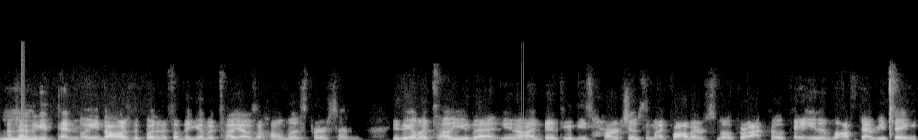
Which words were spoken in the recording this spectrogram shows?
Mm. I'm trying to mm. get ten million dollars to put into something. I'm gonna tell you I was a homeless person. You think I'm gonna tell you that you know I've been through these hardships and my father smoked crack cocaine and lost everything?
